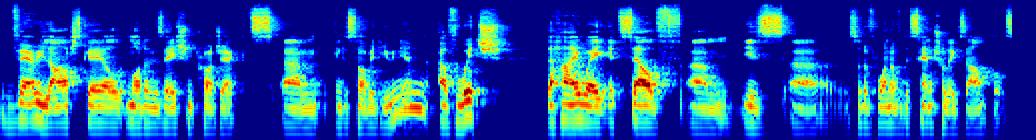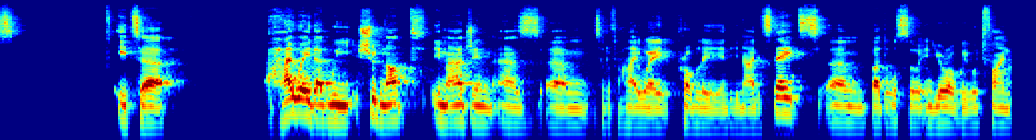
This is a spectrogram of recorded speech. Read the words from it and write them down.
very large scale modernization projects um, in the Soviet Union, of which the highway itself um, is uh, sort of one of the central examples. It's a a highway that we should not imagine as um, sort of a highway probably in the United States, um, but also in Europe, we would find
